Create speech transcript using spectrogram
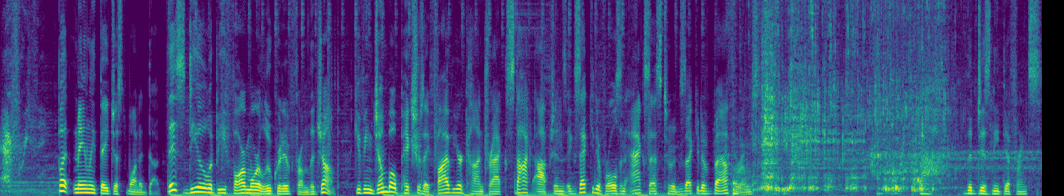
everything. But mainly they just wanted Doug. This deal would be far more lucrative from the jump, giving Jumbo Pictures a five year contract, stock options, executive roles, and access to executive bathrooms. Ah, the Disney difference.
